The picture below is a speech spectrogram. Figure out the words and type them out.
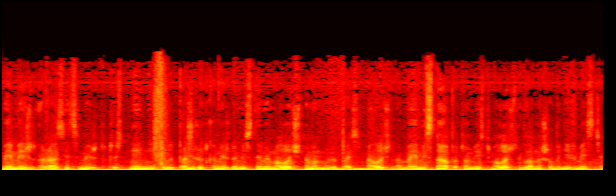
между, разницы между, то есть не, не делают промежутка между мясным и молочным, он может поесть молочное, мясное, а потом есть молочное, главное, чтобы не вместе.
